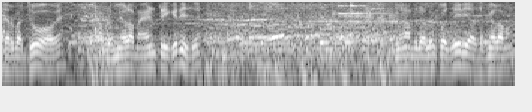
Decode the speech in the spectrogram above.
ત્યારબાદ જુઓ હવે, આપણે મેળામાં એન્ટ્રી કરી છે. ઘણા બધા લોકો જઈ રહ્યા છે મેળામાં.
